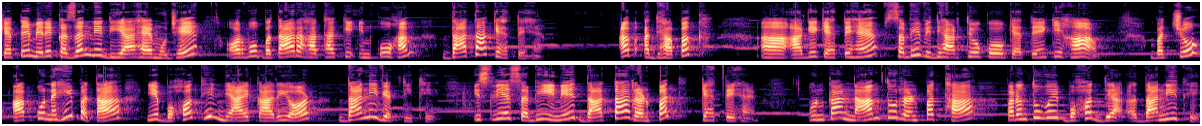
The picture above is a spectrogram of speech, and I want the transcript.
कहते हैं, मेरे कज़न ने दिया है मुझे, और वो बता रहा था कि इनको हम दाता कहते हैं। अब अध्यापक आगे कहते हैं, सभी विद्यार्थियों को कहते हैं कि हाँ बच्चों, आपको नहीं पता, ये बहुत ही न्यायकारी और दानी व्यक्ति थे। इसलिए सभी इन्हें दाता रणपत कहते हैं। उनका नाम तो रणपत था, परंतु वे बहुत दानी थे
